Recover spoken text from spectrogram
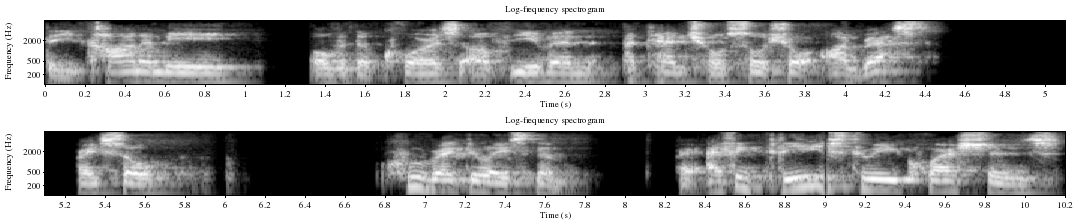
the economy, over the course of even potential social unrest. Right. So who regulates them? Right? I think these three questions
